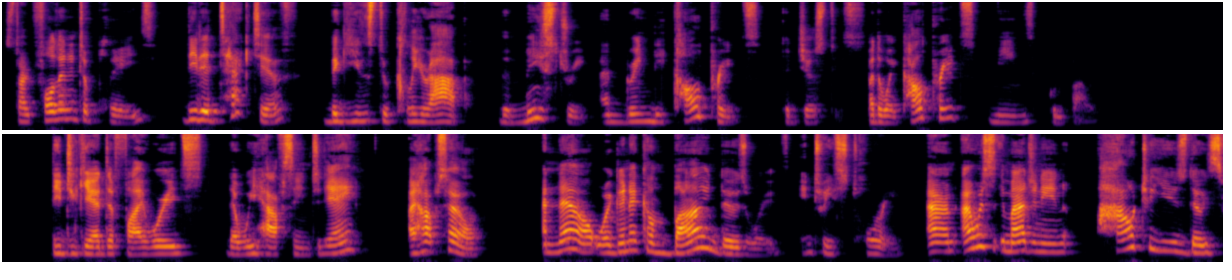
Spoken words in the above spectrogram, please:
start falling into place, the detective begins to clear up the mystery and bring the culprits to justice. By the way, culprits means culpable. Did you get the five words that we have seen today? I hope so. And now we're gonna combine those words into a story. And I was imagining how to use those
